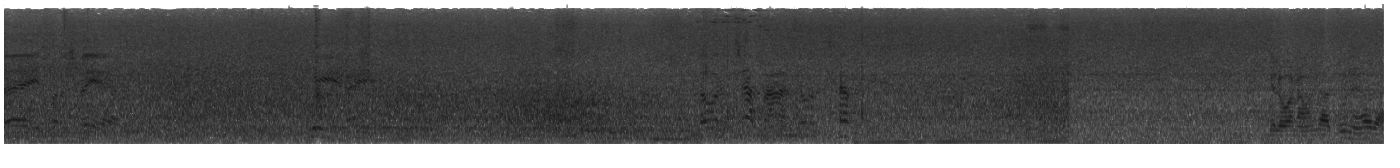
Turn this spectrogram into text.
هاي اتفرج فيها وين هاي. van a mandar a ahora.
